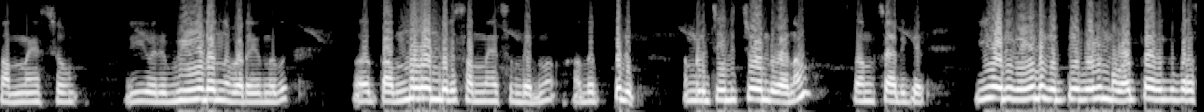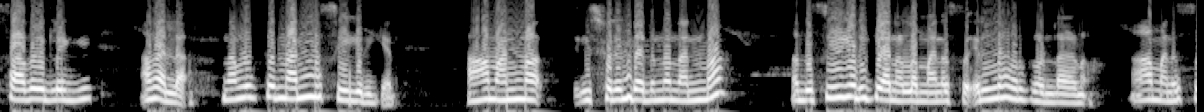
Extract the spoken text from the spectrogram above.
സന്ദേശം. ഈ ഒരു വീടെന്ന് പറയുന്നത് തന്നുകൊണ്ടൊരു സന്ദേശം തരുന്നു. അതെപ്പോഴും നമ്മൾ ചിരിച്ചുകൊണ്ട് വേണം സംസാരിക്കാൻ. ഈ ഒരു വീട് കിട്ടിയപ്പോഴും മുഖത്ത് നമുക്ക് പ്രസാദമില്ലെങ്കിൽ അതല്ല നമുക്ക് നന്മ സ്വീകരിക്കാൻ. ആ നന്മ ഈശ്വരൻ തരുന്ന നന്മ അത് സ്വീകരിക്കാനുള്ള മനസ്സ് എല്ലാവർക്കും ഉണ്ടാകണം. ആ മനസ്സ്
